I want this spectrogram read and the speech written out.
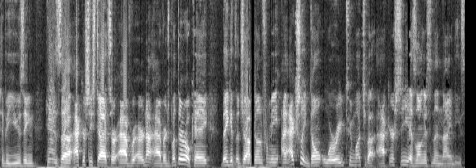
to be using. His uh, accuracy stats are average, or not average, but they're okay. They get the job done for me. I actually don't worry too much about accuracy as long as it's in the 90s.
